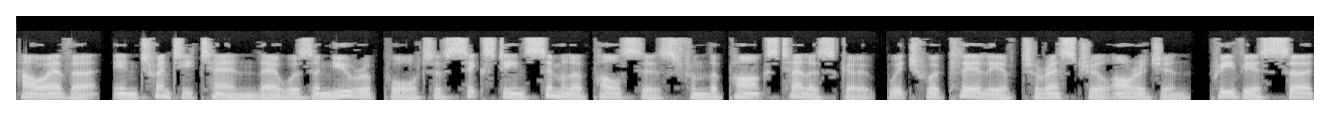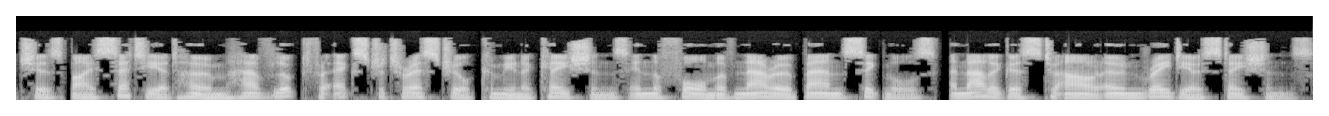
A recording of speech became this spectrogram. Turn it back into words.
However, in 2010 there was a new report of 16 similar pulses from the Parkes telescope which were clearly of terrestrial origin. Previous searches by SETI at home have looked for extraterrestrial communications in the form of narrow band signals, analogous to our own radio stations.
